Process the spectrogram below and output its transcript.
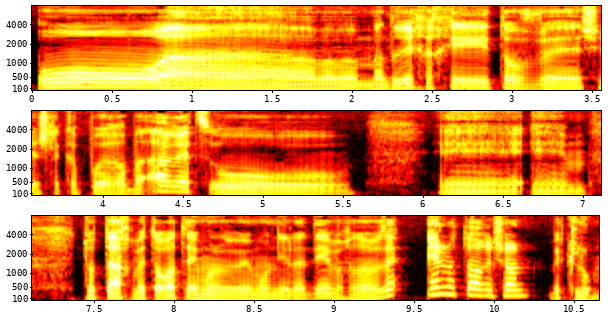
הוא המדריך הכי טוב אה, שיש לקפוארה בארץ, הוא תותח בתורת האימון ובאימון ילדים וכדומה וזה, אין לו תואר ראשון בכלום,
